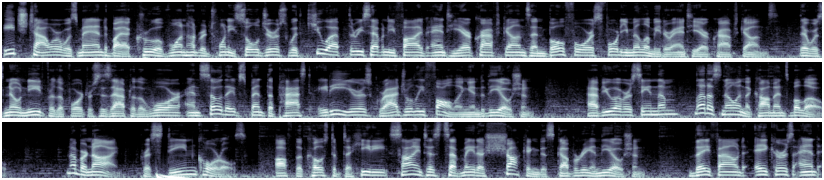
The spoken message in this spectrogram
Each tower was manned by a crew of 120 soldiers with QF-375 anti-aircraft guns and Bofors 40mm anti-aircraft guns. There was no need for the fortresses after the war, and so they've spent the past 80 years gradually falling into the ocean. Have you ever seen them? Let us know in the comments below. Number 9. Pristine Corals Off the coast of Tahiti, scientists have made a shocking discovery in the ocean. They found acres and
